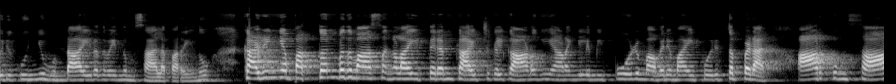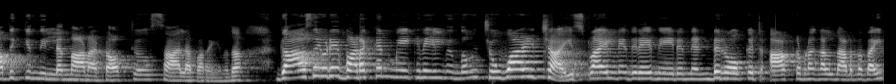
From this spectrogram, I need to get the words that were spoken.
ഒരു കുഞ്ഞുമുണ്ടായിരുന്നുവെന്നും സാല പറയുന്നു. കഴിഞ്ഞ പത്തൊൻപത് മാസങ്ങളായി ഇത്തരം കാഴ്ചകൾ കാണുകയാണെങ്കിലും ഇപ്പോഴും അവരുമായി പൊരുത്തപ്പെടാൻ ആർക്കും സാധിക്കുന്നില്ലെന്നാണ് ഡോക്ടർ സാല പറയുന്നത്. ഗാസയുടെ വടക്കൻ മേഖലയിൽ നിന്നും ചൊവ്വാഴ്ച ഇസ്രായേലിനെതിരെ നേരെ രണ്ട് റോക്കറ്റ് ആക്രമണങ്ങൾ നടന്നതായി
